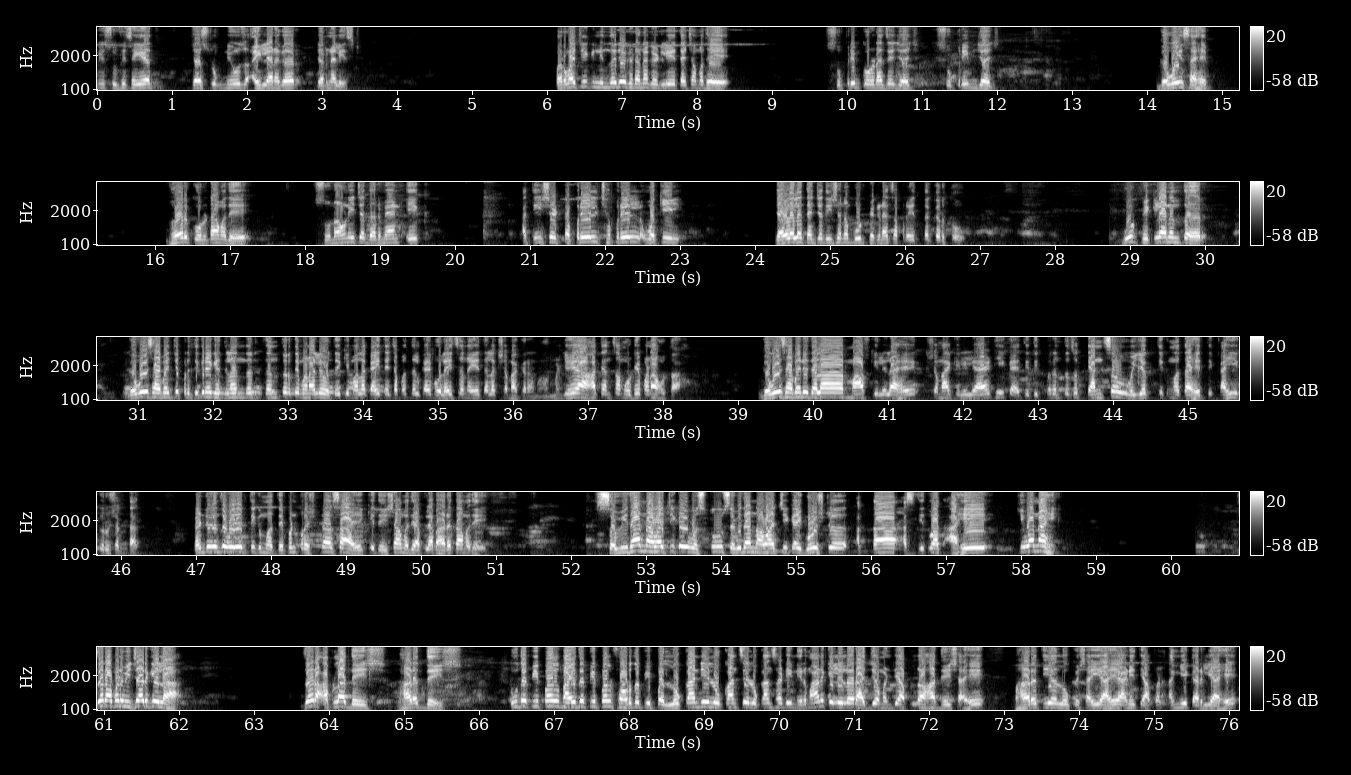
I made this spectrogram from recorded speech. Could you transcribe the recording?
मी Sufi Sayyad Just Look News Ahilyanagar journalist. परवाची एक निंदनीय घटना घडली त्याच्यामध्ये सुप्रीम कोर्टाचे जज सुप्रीम जज गवई साहेब भर कोर्टामध्ये सुनावणीच्या दरम्यान एक अतिशय टपरेल छपरेल वकील ज्या वेळेला त्यांच्या दिशेनं बूट फेकण्याचा प्रयत्न करतो. बूट फेकल्यानंतर गवई साहेबांची प्रतिक्रिया घेतल्यानंतर नंतर ते म्हणाले होते की मला काही त्याच्याबद्दल काही बोलायचं नाही त्याला क्षमा करा म्हणून. म्हणजे हे हा त्यांचा मोठेपणा होता. गवई साहेबांनी त्याला माफ केलेलं आहे क्षमा केलेली आहे ठीक आहे. ते तिथपर्यंतच त्यांचं वैयक्तिक मत आहे ते काहीही करू शकतात. कारण ते त्यांचं वैयक्तिक मत आहे. पण प्रश्न असा आहे की देशामध्ये आपल्या भारतामध्ये संविधान नावाची काही वस्तू संविधान नावाची काही गोष्ट आता अस्तित्वात आहे किंवा नाही? जर आपण विचार केला जर आपला देश भारत देश to the people by the people for the people लोकांनी लोकांचे लोकांसाठी निर्माण केलेलं राज्य म्हणजे आपलं हा देश आहे भारतीय लोकशाही आहे आणि ती आपण अंगीकारली आहे.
